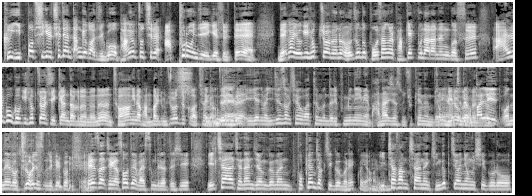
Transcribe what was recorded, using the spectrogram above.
그 입법 시기를 최대한 당겨가지고 방역 조치를 앞으로 이제 얘기했을 때 내가 여기 협조하면은 어느 정도 보상을 받겠구나라는 것을 알고 거기 협조할 수 있게 한다 그러면은 저항이나 반발이 좀 줄어들 것 같아요. 네. 네. 얘기하지만 이준석 최고 같은 분들이 국민의힘에 많아지셨으면 좋겠는데 좀 미뤄 빨리 원내로 들어오셨으면 좋겠고 그래서 제가 서두에 말씀드렸듯이 1차 재난지원금은 보편적 지급을 했고요. 음. 2차, 3차는 긴급 지원 형식으로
